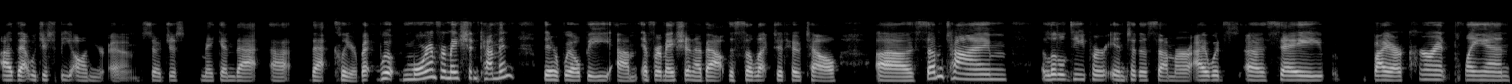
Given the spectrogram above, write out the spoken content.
uh, that would just be on your own so just making that uh, that clear but we'll, more information coming there will be um, information about the selected hotel uh, sometime a little deeper into the summer. I would uh, say by our current plan,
